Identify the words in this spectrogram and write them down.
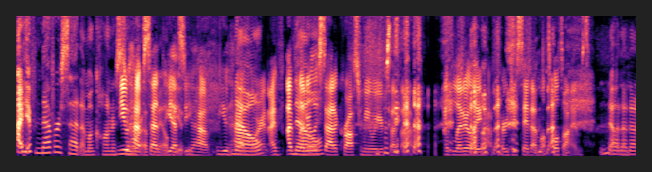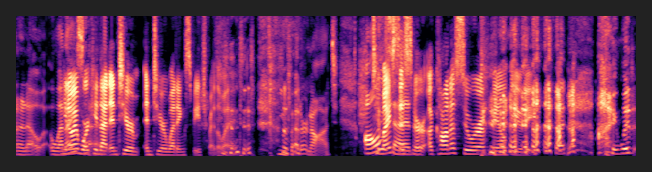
I have never said I'm a connoisseur. you have said yes, beauty. you have. You have, No, Lauren. I've I've literally sat across from you where you've said that. I've literally have heard you say that multiple times. No, no, no, no, no. What you know, I I'm working that into your into your wedding speech, by the way. you better not. All to I my said- sister, a connoisseur of male beauty. I would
